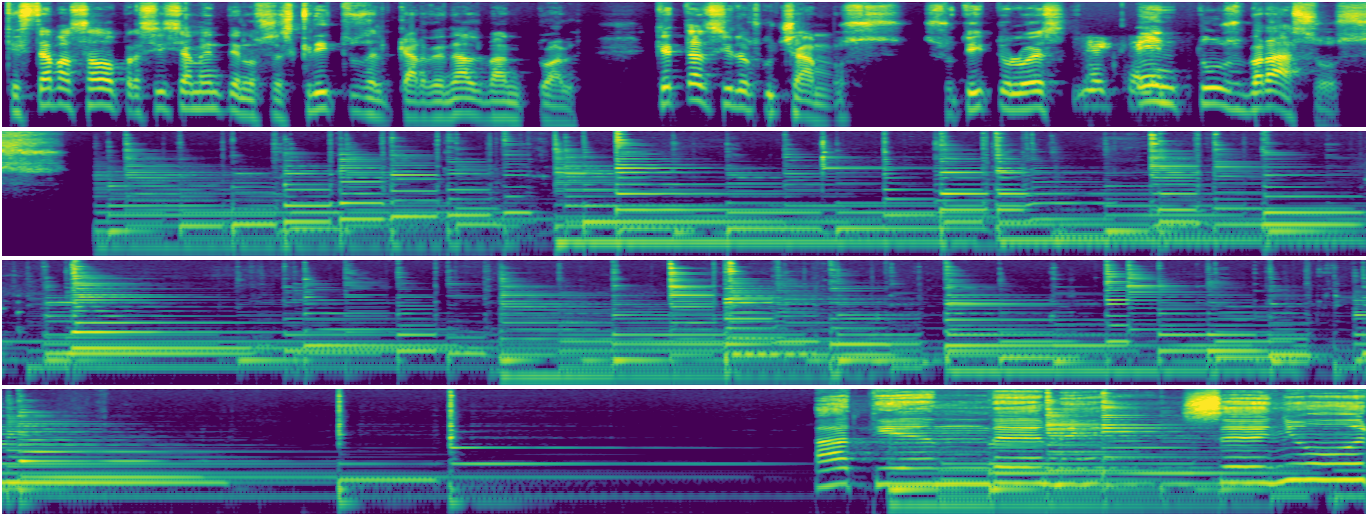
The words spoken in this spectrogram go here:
que está basado precisamente en los escritos del cardenal Bantual. ¿Qué tal si lo escuchamos? Su título es En tus brazos. Atiéndeme Señor,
